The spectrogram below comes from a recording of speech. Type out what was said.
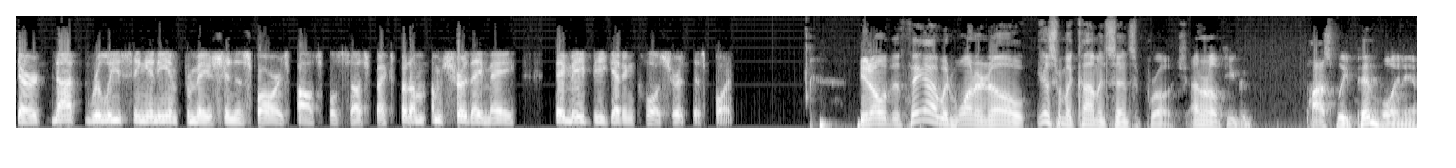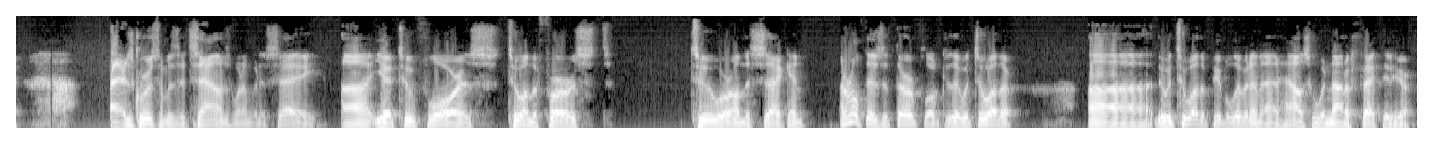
they're not releasing any information as far as possible suspects, but I'm I'm sure they may they may be getting closer at this point. You know, the thing I would want to know, just from a common sense approach, I don't know if you could possibly pinpoint it. As gruesome as it sounds, what I'm going to say, uh, you had two floors, two on the first, two were on the second. I don't know if there's a third floor because there were two other uh, there were two other people living in that house who were not affected here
